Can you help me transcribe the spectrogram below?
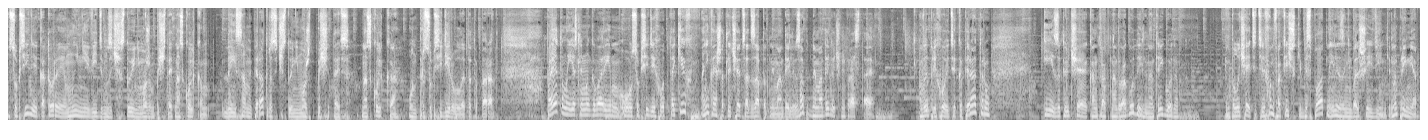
Субсидии, которые мы не видим зачастую и не можем посчитать, насколько... Да и сам оператор зачастую не может посчитать, насколько он просубсидировал этот аппарат. Поэтому, если мы говорим о субсидиях вот таких, они, конечно, отличаются от западной модели. Западная модель очень простая. Вы приходите к оператору и, заключая контракт на 2 года или на 3 года, получаете телефон фактически бесплатно или за небольшие деньги. Например,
